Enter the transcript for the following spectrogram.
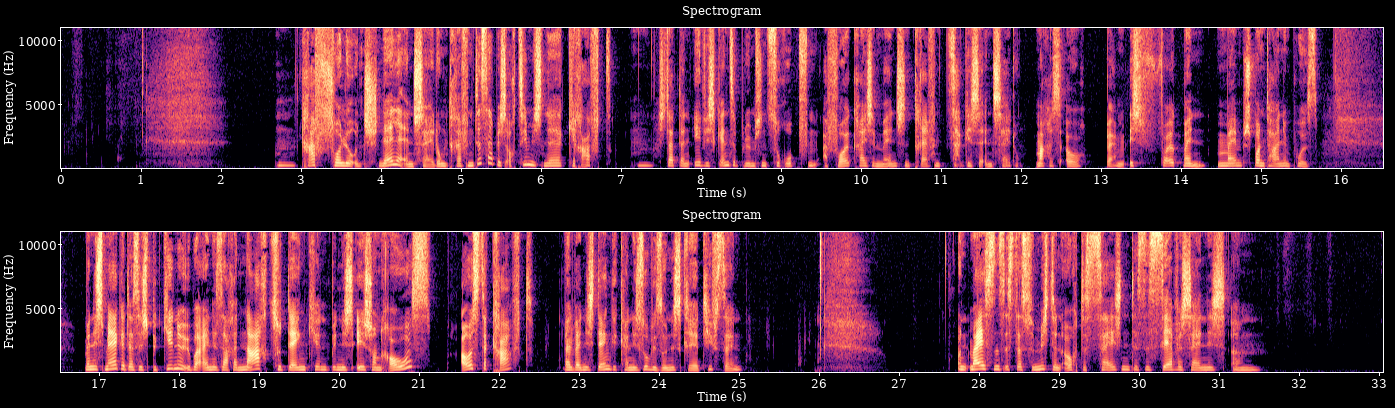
Hm, kraftvolle und schnelle Entscheidungen treffen, das habe ich auch ziemlich schnell gerafft Statt dann ewig Gänseblümchen zu rupfen, erfolgreiche Menschen treffen zackige Entscheidungen. Mache ich auch. Ich folge mein, meinem spontanen Impuls. Wenn ich merke, dass ich beginne, über eine Sache nachzudenken, bin ich eh schon raus, aus der Kraft, weil wenn ich denke, kann ich sowieso nicht kreativ sein. Und meistens ist das für mich dann auch das Zeichen, dass es sehr wahrscheinlich ähm,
